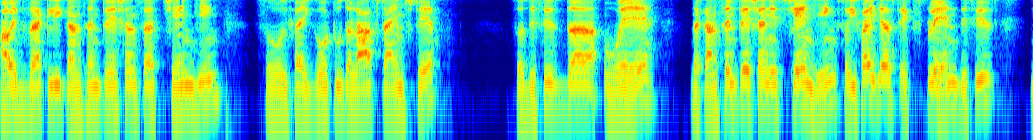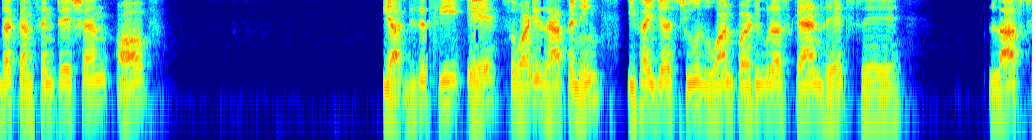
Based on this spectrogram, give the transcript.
how exactly concentrations are changing. So if i go to the last time step so this is the way the concentration is changing. So if i just explain this is the concentration of yeah this is ca so what is happening if i just choose one particular scan rate say last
